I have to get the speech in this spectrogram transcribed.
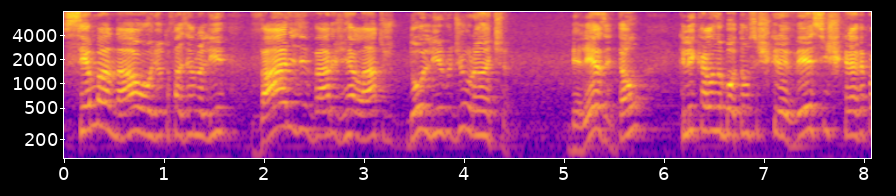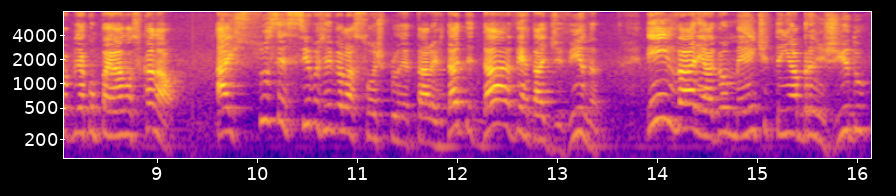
semanal, onde eu estou fazendo ali vários e vários relatos do livro de Urântia. Beleza? Então, clica lá no botão se inscrever, se inscreve para poder acompanhar nosso canal. As sucessivas revelações planetárias da, da verdade divina invariavelmente têm abrangido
